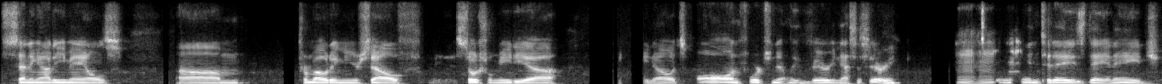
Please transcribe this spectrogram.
sending out emails, um, promoting yourself, social media. You know, it's all unfortunately very necessary hmm in, in today's day and age,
